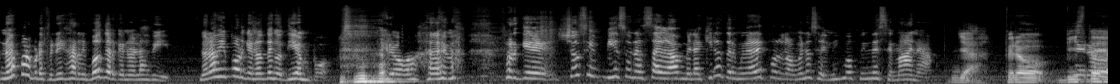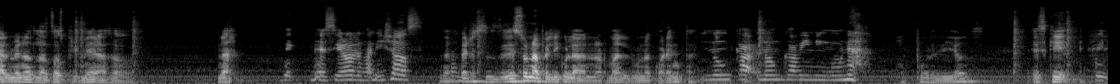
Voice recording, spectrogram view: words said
no es por preferir Harry Potter que no las vi. No las vi porque no tengo tiempo. Pero además, porque yo si empiezo una saga, me la quiero terminar por lo menos el mismo fin de semana. ya, pero ¿viste Pero- al menos las dos primeras o...? Nah, De, del Señor de los Anillos, ver, es, es una película normal, una 40. nunca, nunca vi ninguna. Oh, por Dios. Es que, Sí.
